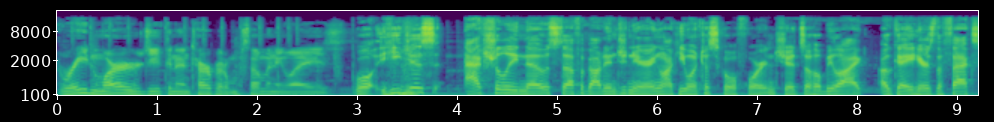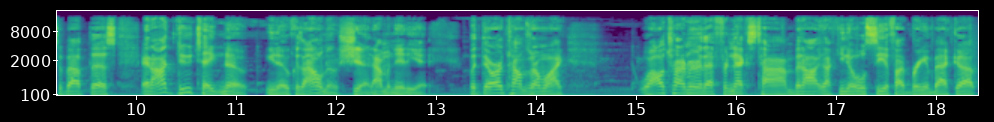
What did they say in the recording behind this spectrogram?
reading words, you can interpret them so many ways. Well, he just actually knows stuff about engineering, like he went to school for it and shit. So he'll be like, "Okay, here's the facts about this," and I do take note, you know, because I don't know shit. I'm an idiot. But there are times where I'm like, "Well, I'll try to remember that for next time." But I like, you know, we'll see if I bring it back up.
